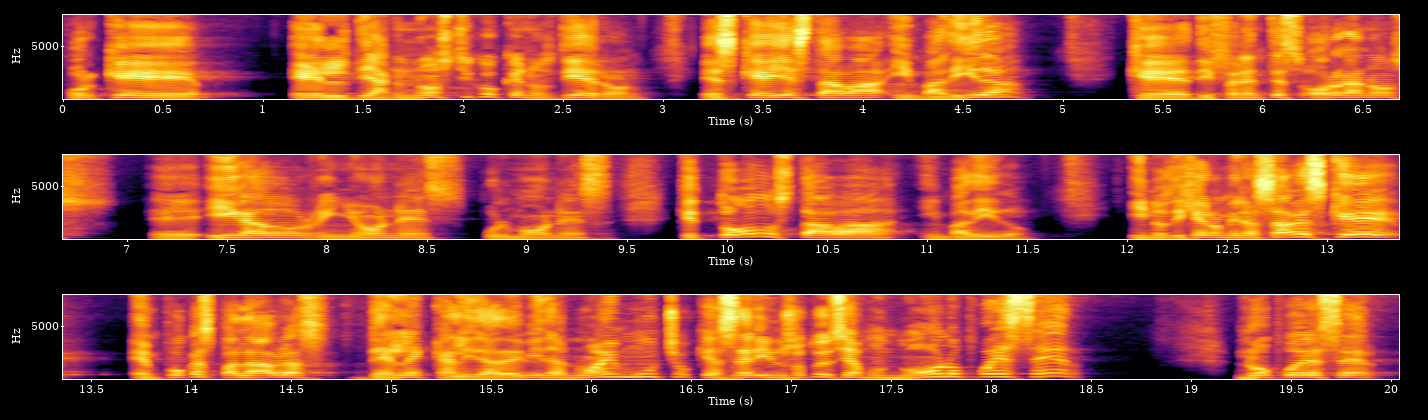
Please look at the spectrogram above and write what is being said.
porque el diagnóstico que nos dieron es que ella estaba invadida, que diferentes órganos eh, hígado, riñones, pulmones, que todo estaba invadido. Y nos dijeron, mira, ¿sabes qué? En pocas palabras, denle calidad de vida, no hay mucho que hacer. Y nosotros decíamos, no, no puede ser, no puede ser.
